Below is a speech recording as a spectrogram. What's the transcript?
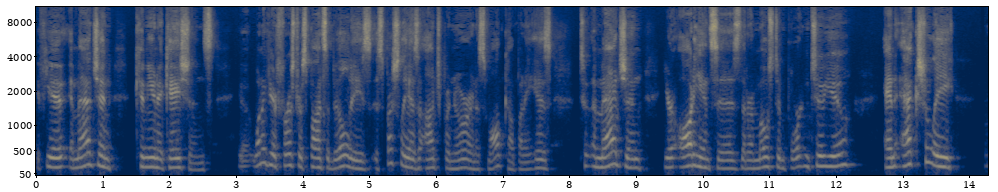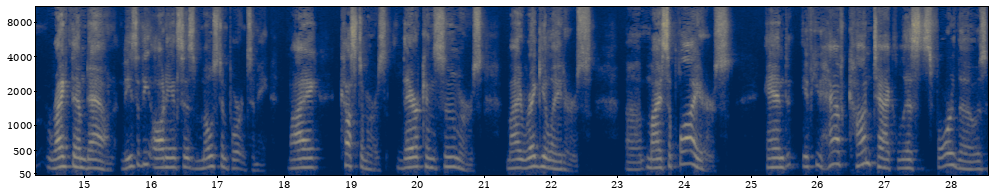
if you imagine communications, one of your first responsibilities, especially as an entrepreneur in a small company, is to imagine your audiences that are most important to you and actually write them down. These are the audiences most important to me my customers, their consumers, my regulators, uh, my suppliers. And if you have contact lists for those,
